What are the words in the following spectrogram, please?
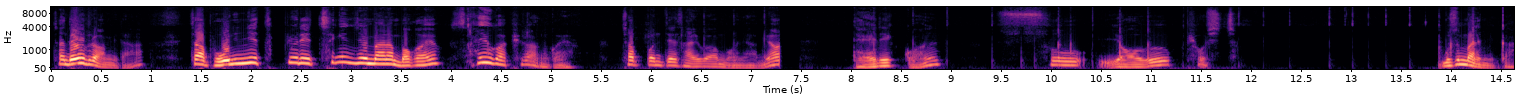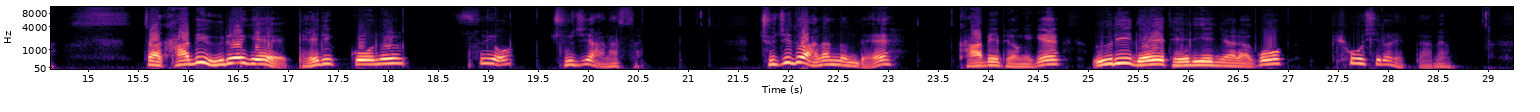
자, 내일 들어갑니다. 자, 본인이 특별히 책임질 만한 뭐가요? 사유가 필요한 거예요. 첫 번째 사유가 뭐냐면 대리권 수여의 표시죠. 무슨 말입니까? 자, 갑이 을에게 대리권을 수여 주지 않았어요. 주지도 않았는데 갑의 병에게 을이 내 대리인이냐라고 표시를 했다면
